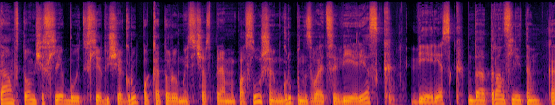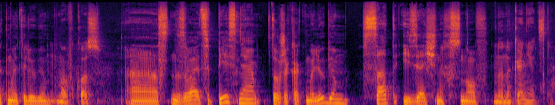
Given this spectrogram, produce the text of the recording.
Там в том числе будет следующая группа, которую мы сейчас прямо послушаем. Группа называется Вереск. Вереск. Да, транслитом, как мы это любим. Of course. А, с- называется песня, тоже как мы любим, «Сад изящных снов». Ну, наконец-то.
